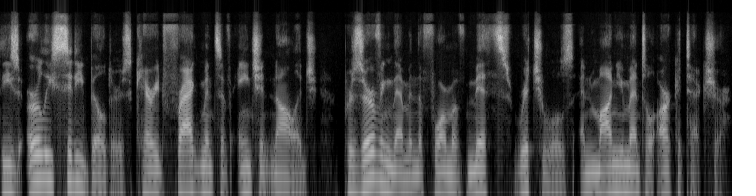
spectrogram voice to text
These early city builders carried fragments of ancient knowledge, preserving them in the form of myths, rituals, and monumental architecture.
